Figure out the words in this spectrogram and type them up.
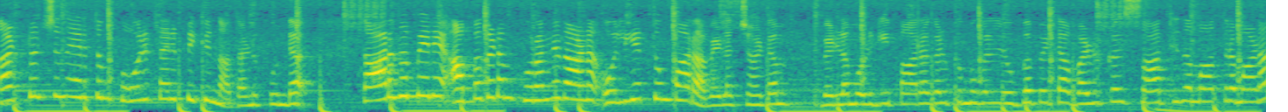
നട്ടുച്ച നേരത്തും കോരിത്തരിപ്പിക്കുന്ന തണുപ്പുണ്ട്. താരതമ്യേന അപകടം കുറഞ്ഞതാണ് ഒലിയത്തുംപാറ വെള്ളച്ചാട്ടം. വെള്ളമൊഴുകി പാറകൾക്ക് മുകളിൽ രൂപപ്പെട്ട വഴുക്കൽ സാധ്യത മാത്രമാണ്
